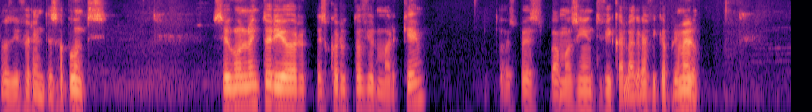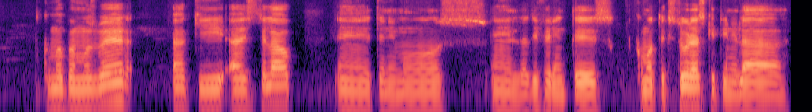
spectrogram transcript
los diferentes apuntes. Según lo interior, es correcto afirmar que, entonces pues vamos a identificar la gráfica primero. Como podemos ver, aquí a este lado eh, tenemos en las diferentes como texturas que tiene la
